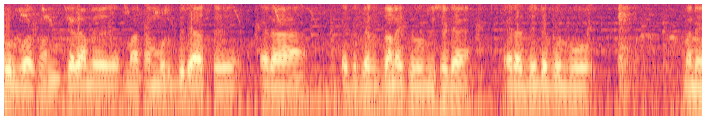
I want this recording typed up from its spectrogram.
বলব এখন? গ্রামে মাথা মুরব্বীরা আছে এরা এদের কাছে জানাইতে হবে বিষয়টা। এরা যেটা বলব মানে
